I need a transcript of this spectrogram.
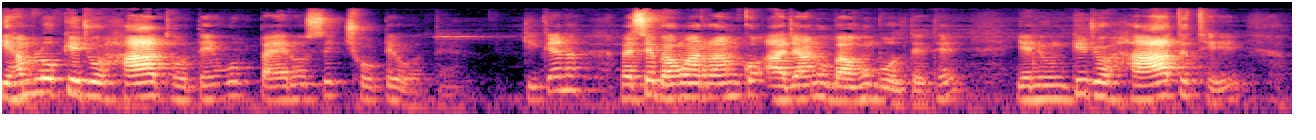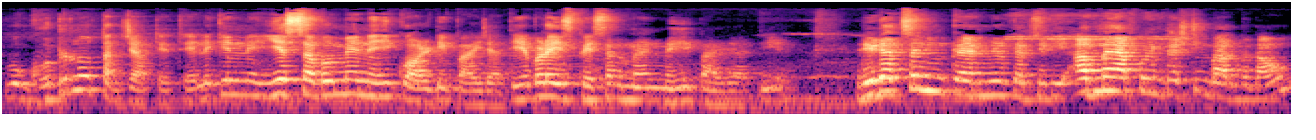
कि हम लोग के जो हाथ होते हैं, वो पैरों से छोटे होते हैं। ठीक है ना? वैसे भगवान राम को आजानु बाहू बोलते थे, यानी उनके जो हाथ थे वो घुटनों तक जाते थे, लेकिन ये सब में नहीं क्वालिटी पाई जाती है, बड़ा स्पेशल मैन में ही पाई जाती है। रिडक्शन इन क्रैनियल कैपेसिटी अब मैं आपको इंटरेस्टिंग बात बताऊँ।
